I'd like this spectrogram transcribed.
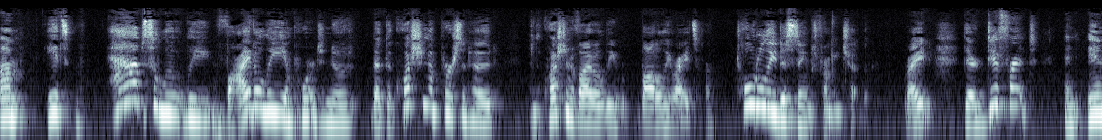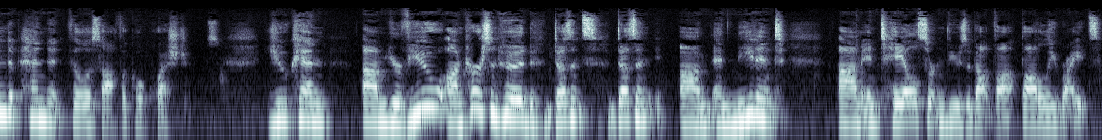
um, it's absolutely vitally important to know that the question of personhood and the question of bodily bodily rights are totally distinct from each other, right? They're different and independent philosophical questions. You can um, your view on personhood doesn't doesn't um, and needn't um, entail certain views about bodily rights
